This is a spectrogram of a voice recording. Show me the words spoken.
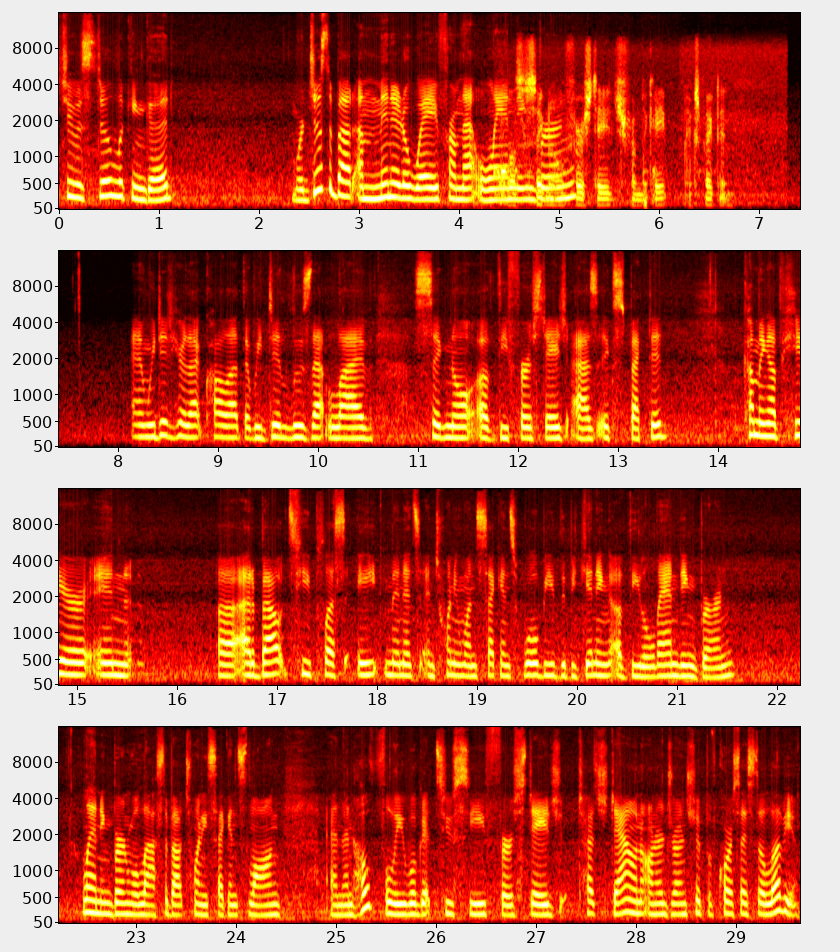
two is still looking good. We're just about a minute away from that landing signal burn. first stage from the Cape expected. And we did hear that call out that we did lose that live signal of the first stage as expected. Coming up here in uh, at about T plus 8 minutes and 21 seconds will be the beginning of the landing burn. Landing burn will last about 20 seconds long, and then hopefully we'll get to see first stage touchdown on our drone ship. Of course, I still love you.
